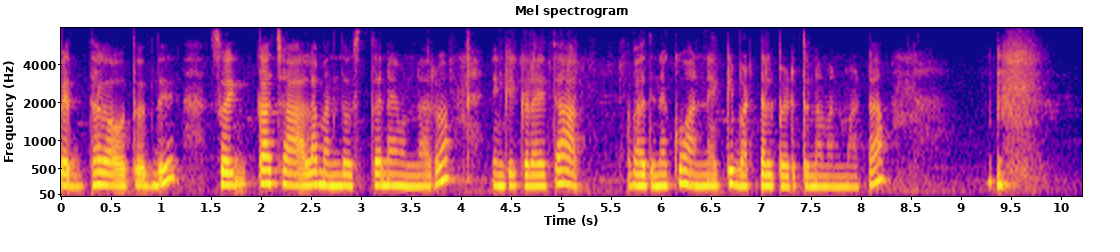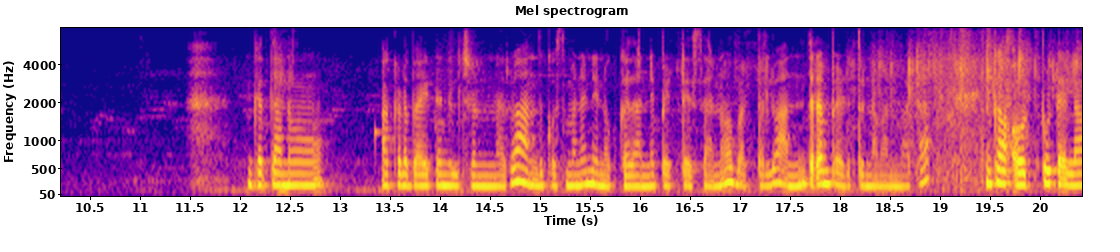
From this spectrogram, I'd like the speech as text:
పెద్దగా అవుతుంది. సో ఇంకా చాలామంది వస్తూనే ఉన్నారు. ఇంక ఇక్కడైతే వదినకు అన్నయ్యకి బట్టలు పెడుతున్నాం అనమాట ఇంకా తను అక్కడ బయట నిల్చున్నారు. ఉన్నారు అందుకోసమనే నేను ఒక్కదాన్నే పెట్టేశాను. బట్టలు అందరం పెడుతున్నాం అనమాట ఇంకా అవుట్పుట్ ఎలా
